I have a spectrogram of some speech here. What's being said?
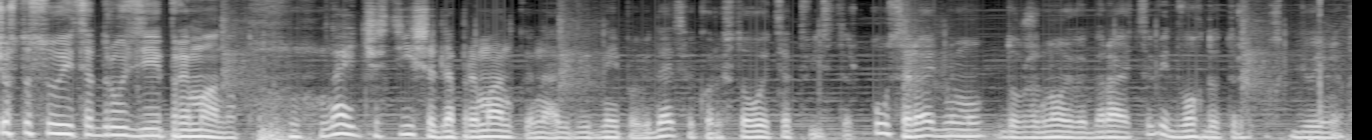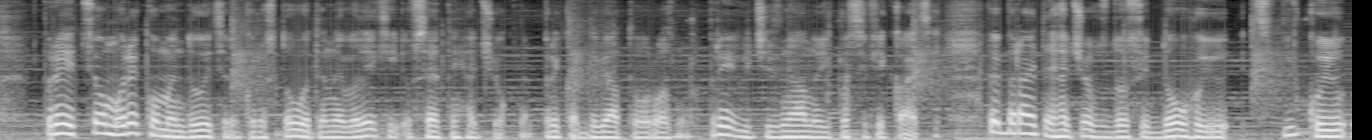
Що стосується, друзі, приманок, найчастіше для приманки на відвідний повідець використовується твістер. У середньому довжиною вибирається від 2 до 3 дюймів. При цьому рекомендується використовувати невеликий офсетний гачок, наприклад, 9 розміру, при вітчизняної класифікації. Вибирайте гачок з досить довгою цівкою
